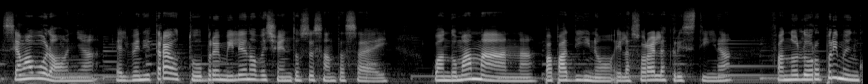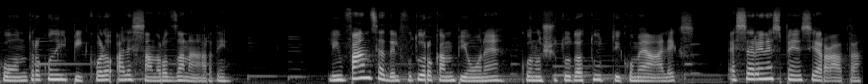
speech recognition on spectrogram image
Siamo a Bologna, è il 23 ottobre 1966, quando mamma Anna, papà Dino e la sorella Cristina fanno il loro primo incontro con il piccolo Alessandro Zanardi. L'infanzia del futuro campione, conosciuto da tutti come Alex, è serena e spensierata,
